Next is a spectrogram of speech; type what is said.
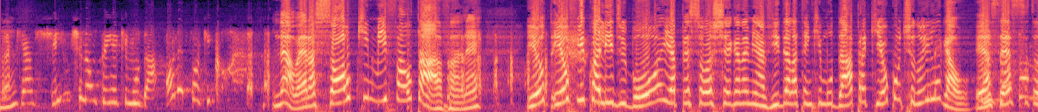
para que a gente não tenha que mudar. Olha só que coisa. Não, era só o que me faltava, né? Eu, eu fico ali de boa e a pessoa chega na minha vida, ela tem que mudar para que eu continue legal. Essa é a situação.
